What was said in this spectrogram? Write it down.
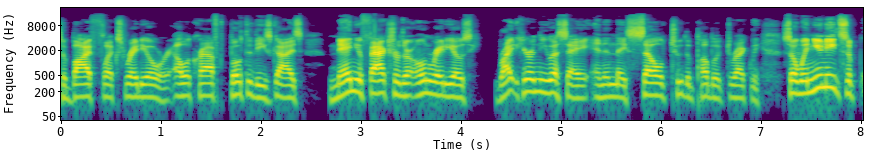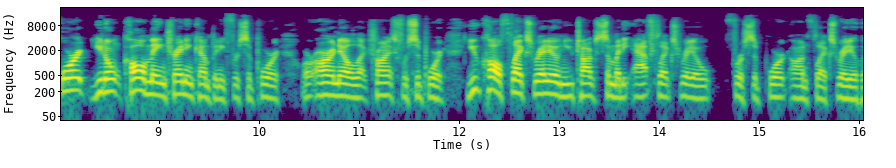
to buy Flex Radio or Elecraft. Both of these guys manufacture their own radios right here in the USA and then they sell to the public directly. So when you need support, you don't call Main Trading Company for support or RNL Electronics for support. You call Flex Radio and you talk to somebody at Flex Radio for support on Flex Radio.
